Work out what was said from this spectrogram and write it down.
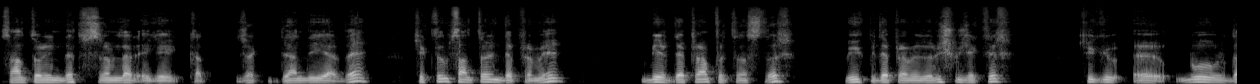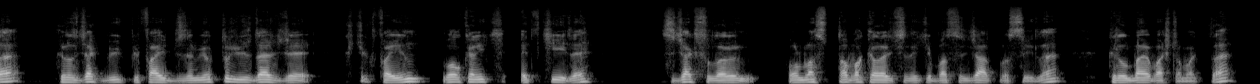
Santorini'de tsunamiler Ege'yi katacak dendiği yerde çıktığım Santorini depremi bir deprem fırtınasıdır. Büyük bir depreme dönüşmeyecektir. Çünkü e, burada kırılacak büyük bir fay düzlemi yoktur. Yüzlerce küçük fayın volkanik etkiyle sıcak suların formas tabakalar içindeki basıncı artmasıyla kırılmaya başlamakta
